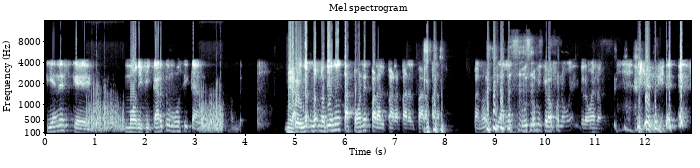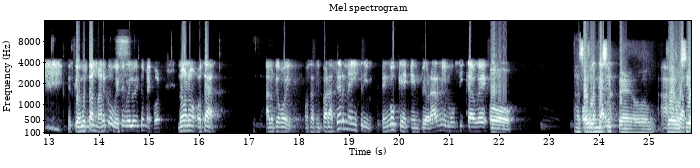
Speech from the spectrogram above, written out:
tienes que modificar tu música, Mira, no, no, no tienes tapones para el, para, para, el- para, para, para no respirar el puto micrófono, güey, pero bueno. es que ¿dónde está Marco, güey? Ese güey lo hizo mejor. No, no, o sea, a lo que voy. O sea, si para ser mainstream tengo que empeorar mi música, güey, o, hacerla más simple o Ajá, reducirla.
